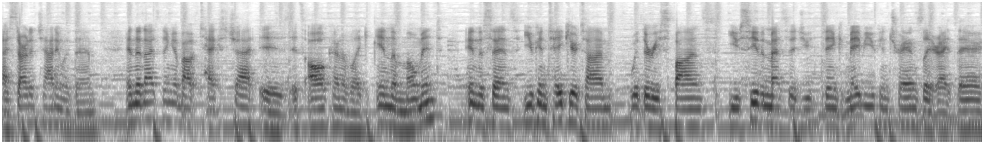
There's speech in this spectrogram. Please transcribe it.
I started chatting with them. And the nice thing about text chat is it's all kind of like in the moment in the sense you can take your time with the response. You see the message, you think maybe you can translate right there.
